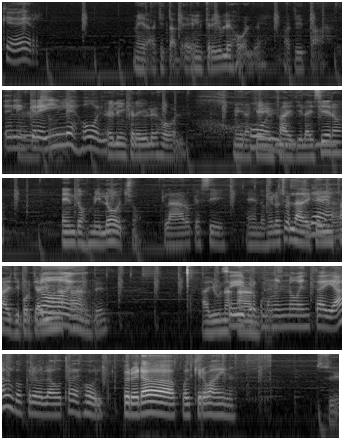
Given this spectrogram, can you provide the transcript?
que ver. Mira, aquí está. El increíble Hulk. ve. Aquí está. El Eso. increíble Hulk. El increíble Hulk. Mira. Kevin Feige la hicieron en 2008. Claro que sí. En 2008 la de. Kevin Feige, porque hay una en- antes. Hay una sí, pero como en el 90 y algo, creo, la otra de Hulk. Pero era cualquier vaina. Sí.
